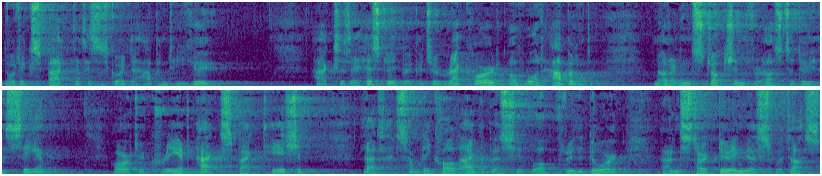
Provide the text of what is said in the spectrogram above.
Don't expect that this is going to happen to you. Acts is a history book, it's a record of what happened, not an instruction for us to do the same or to create expectation that somebody called Agabus should walk through the door and start doing this with us.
